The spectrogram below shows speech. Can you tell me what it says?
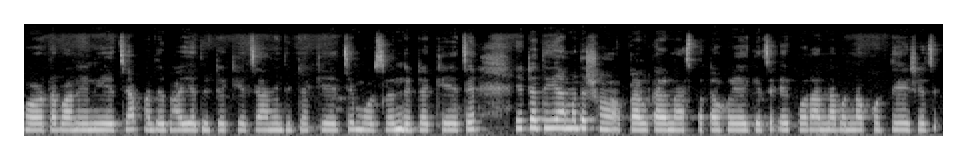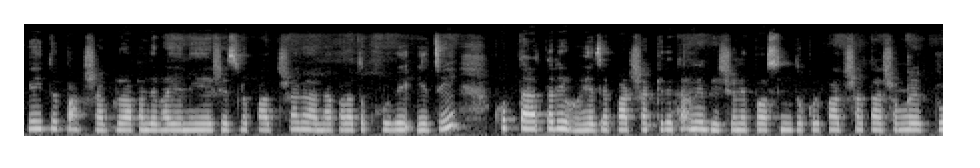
পরোটা বানিয়ে নিয়েছে। আপনাদের ভাইয়া দুইটা খেয়েছে, আমি ২ টা খেয়েছি, মোরসালিন ২ টা খেয়েছে। এটা দিয়ে আমাদের সকালকার নাস্তাটা হয়ে গেছে। এরপর রান্নাবান্না করতে এসেছে এই তো পাট শাকগুলো আপনাদের ভাইয়া নিয়ে এসেছিল পাট শাক রান্না করা তো খুবই ইজি। খুব তাড়াতাড়ি হয়ে যায়। পাট শাক খেতে তো আমি ভীষণই পছন্দ করি। পাট শাক তার সঙ্গে একটু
